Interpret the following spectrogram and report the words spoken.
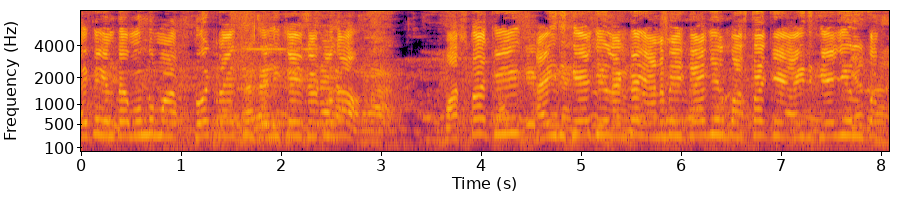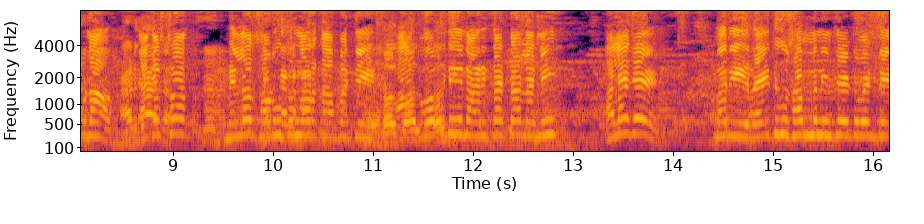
అయితే ఇంతకుముందు మా తోటి రైతులు తెలియజేసినట్లుగా బస్తాకి ఐదు కేజీలు అంటే ఎనభై కేజీలు బస్తాకి ఐదు కేజీలు తప్పున ఎక్స్ట్రా మిల్లర్స్ అడుగుతున్నారు కాబట్టి ఆ దోపిడీని అరికట్టాలని. అలాగే మరి రైతుకు సంబంధించేటువంటి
